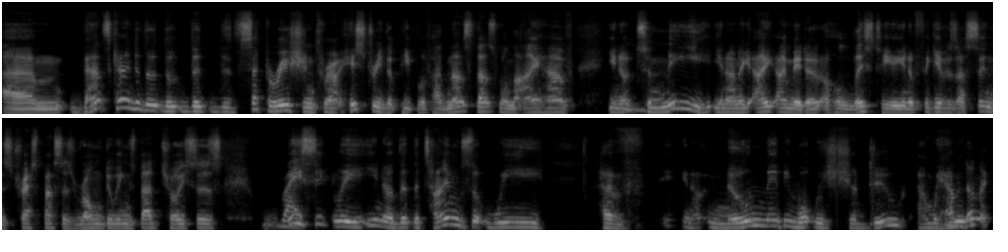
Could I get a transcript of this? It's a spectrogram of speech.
um, that's kind of the, the the the separation throughout history that people have had and that's that's one that i have. You know Mm. to me you know and I, I made a, a whole list here you know forgive us our sins trespasses wrongdoings bad choices. Right. basically you know that the times that we have you know known maybe what we should do and we haven't done it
